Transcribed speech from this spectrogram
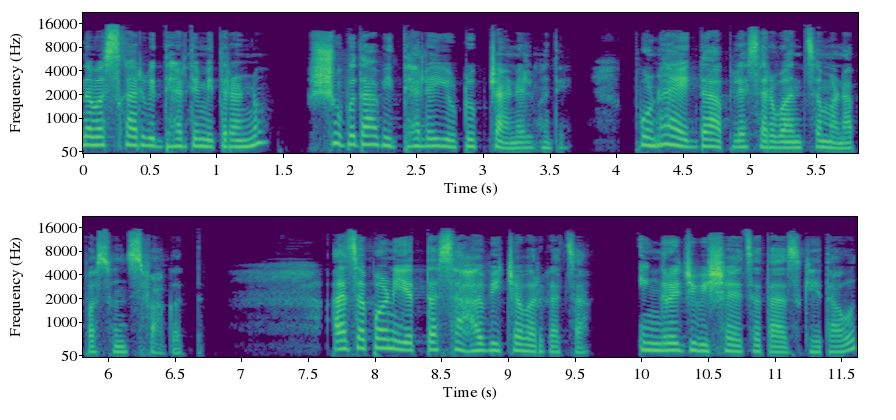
नमस्कार विद्यार्थी मित्रांनो. शुभदा विद्यालय यूट्यूब चॅनेलमध्ये. पुन्हा एकदा आपल्या सर्वांचं मनापासून स्वागत. आज आपण इयत्ता सहावीच्या वर्गाचा इंग्रजी विषयाचा तास घेत आहोत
